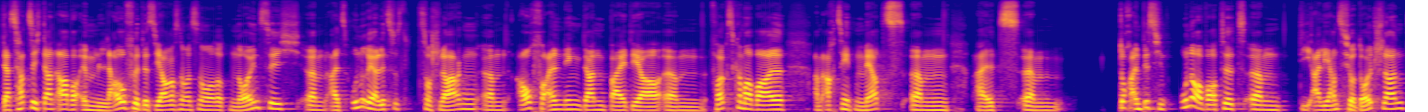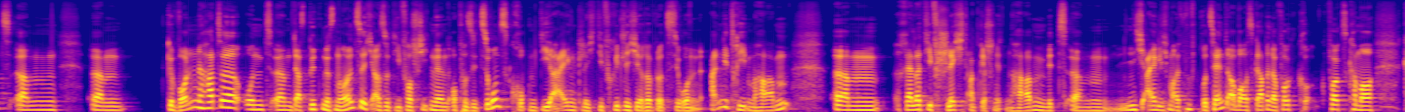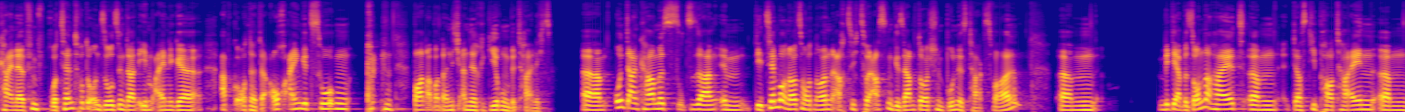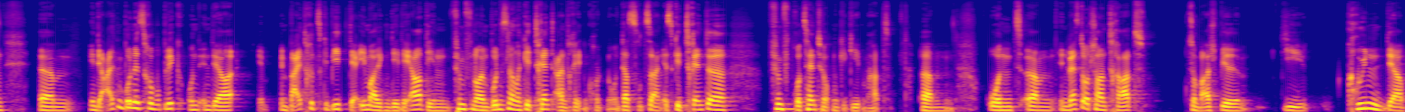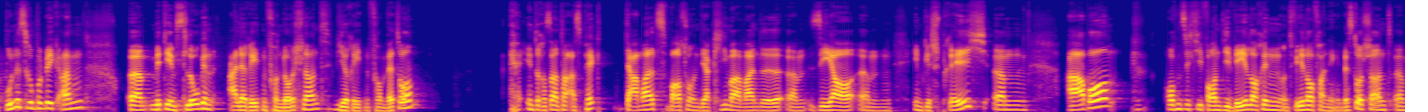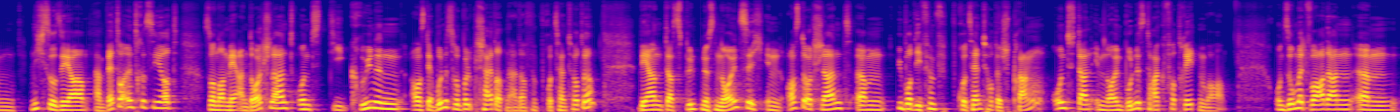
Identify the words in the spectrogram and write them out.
das hat sich dann aber im Laufe des Jahres 1990 ähm, als unrealistisch zerschlagen, ähm, auch vor allen Dingen dann bei der Volkskammerwahl am 18. März, als doch ein bisschen unerwartet ähm, die Allianz für Deutschland ähm, ähm, gewonnen hatte und ähm, das Bündnis 90, also die verschiedenen Oppositionsgruppen, die eigentlich die friedliche Revolution angetrieben haben, ähm, relativ schlecht abgeschnitten haben mit ähm, nicht eigentlich mal fünf Prozent, aber es gab in der Volk Volkskammer keine fünf Prozent Hürde und so sind dann eben einige Abgeordnete auch eingezogen, waren aber dann nicht an der Regierung beteiligt. Ähm, und dann kam es sozusagen im Dezember 1989 zur ersten gesamtdeutschen Bundestagswahl. Ähm, mit der Besonderheit, ähm, dass die Parteien in der alten Bundesrepublik und in der im Beitrittsgebiet der ehemaligen DDR, den fünf neuen Bundesländern, getrennt antreten konnten und dass sozusagen es getrennte 5%-Hürden gegeben hat. Und in Westdeutschland trat zum Beispiel die Grünen der Bundesrepublik an mit dem Slogan, alle reden von Deutschland, wir reden vom Wetter. Interessanter Aspekt, damals war schon der Klimawandel ähm, sehr ähm, im Gespräch, ähm, aber offensichtlich waren die Wählerinnen und Wähler, vor allem in Westdeutschland, ähm, nicht so sehr am Wetter interessiert, sondern mehr an Deutschland und die Grünen aus der Bundesrepublik scheiterten an der 5%-Hürde, während das Bündnis 90 in Ostdeutschland ähm, über die 5%-Hürde sprang und dann im neuen Bundestag vertreten war. Und somit war dann ähm,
